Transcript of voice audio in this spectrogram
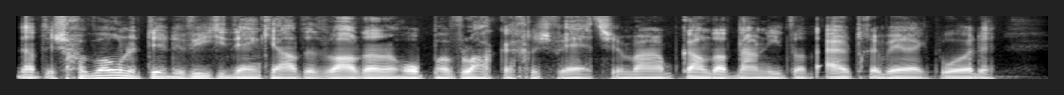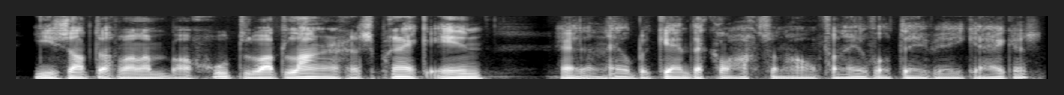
Dat is gewone televisie, denk je altijd. We hadden een oppervlakkige zwets. En waarom kan dat nou niet wat uitgewerkt worden? Hier zat toch wel een, goed wat langer gesprek in. Een heel bekende klacht van, van heel veel tv-kijkers.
